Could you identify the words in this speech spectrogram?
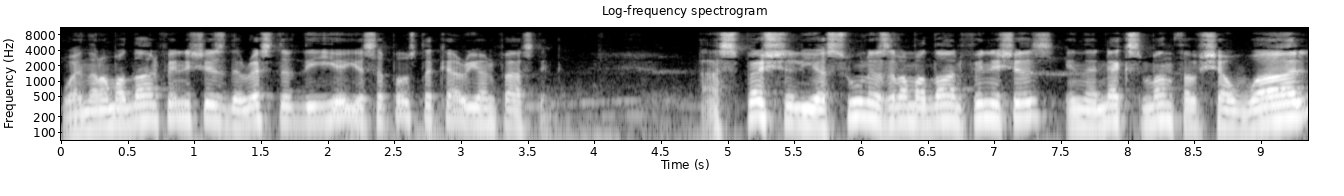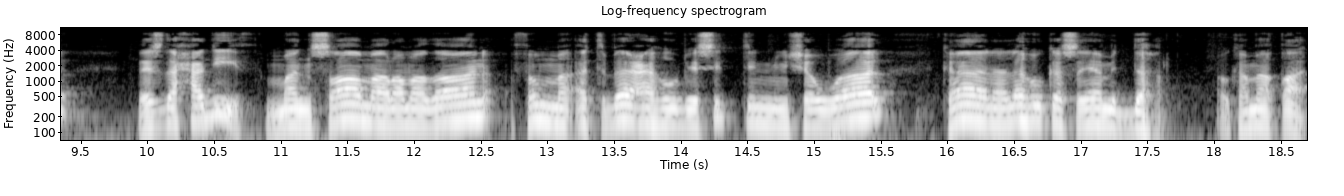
When Ramadan finishes, the rest of the year you're supposed to carry on fasting. Especially as soon as Ramadan finishes, in the next month of Shawwal, there's the hadith من صام رمضان ثم أتبعه بست من شوال كان له كصيام الدهر أو كما قال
